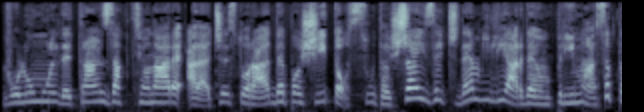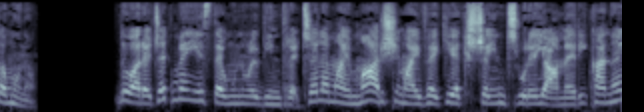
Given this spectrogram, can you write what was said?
Volumul de tranzacționare al acestora a depășit 160 de miliarde în prima săptămână. Deoarece CME este unul dintre cele mai mari și mai vechi exchange-uri americane,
